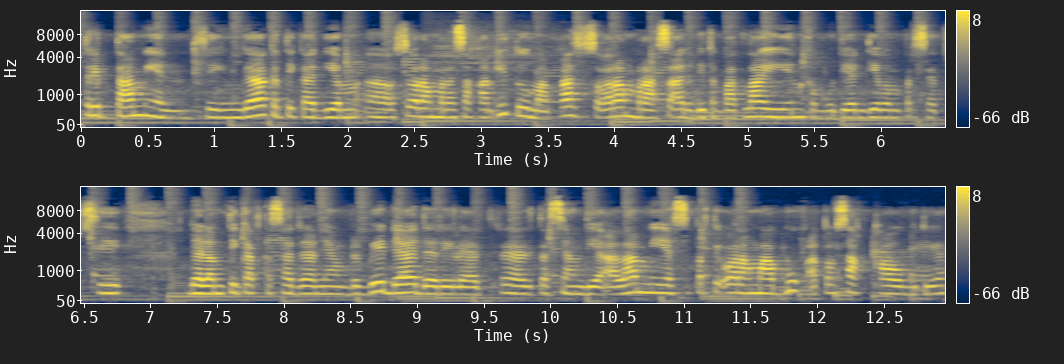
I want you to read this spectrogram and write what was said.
triptamin. Sehingga ketika dia uh, seorang merasakan itu maka seseorang merasa ada di tempat lain. Kemudian dia mempersepsi dalam tingkat kesadaran yang berbeda dari realitas yang dia alami. Ya seperti orang mabuk atau sakau gitu ya.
